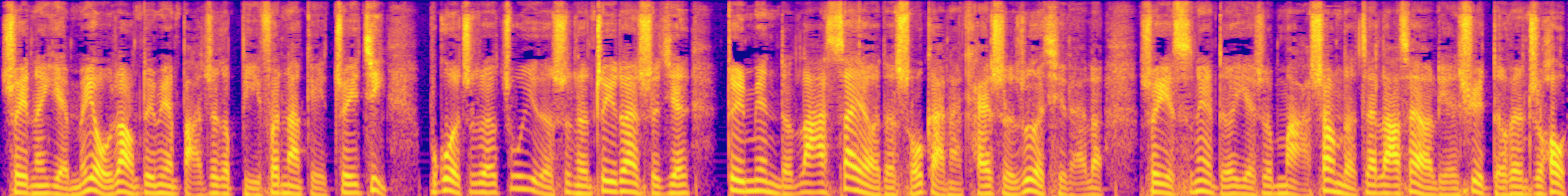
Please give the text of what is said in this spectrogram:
所以呢，也没有让对面把这个比分呢给追进。不过值得注意的是呢，这一段时间对面的拉塞尔的手感呢开始热起来了，所以斯内德也是马上的在拉塞尔连续得分之后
